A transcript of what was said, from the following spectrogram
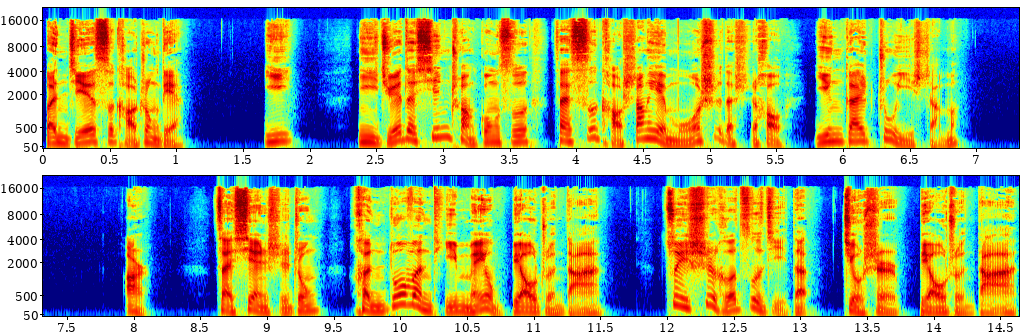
本节思考重点：一、你觉得新创公司在思考商业模式的时候应该注意什么？二、在现实中，很多问题没有标准答案，最适合自己的就是标准答案。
